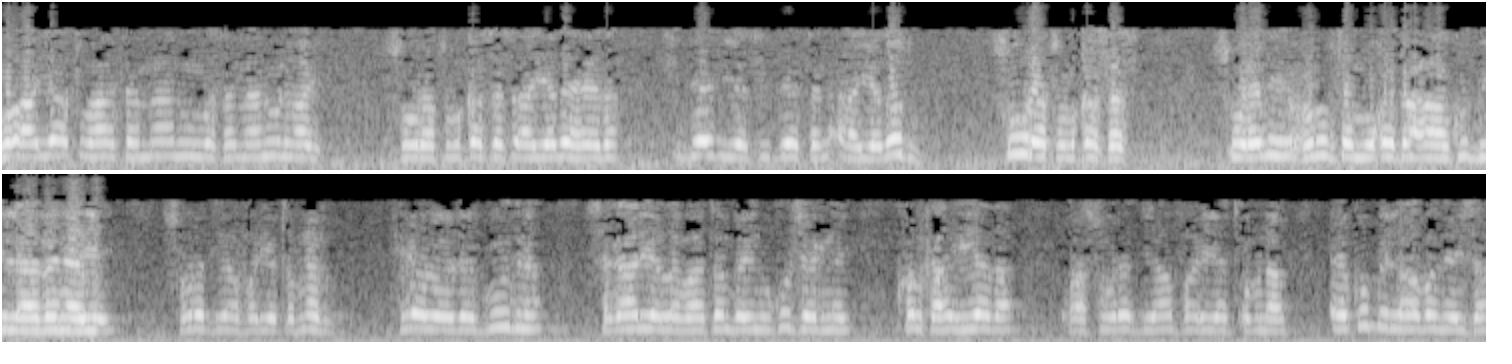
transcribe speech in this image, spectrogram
wa aayaatuhaa hamaanun wa hamaanuuna aaya سورة القصص آيات هذا سداد يا سدادا آياته سورة القصص سورة حروف مقطعة كب الله بناي سورة يافر يتمند ترى هذا قودنا سقالي الله باتن بين كل شيء كل كائدة وسورة يافر يتمند كب الله بنايسا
